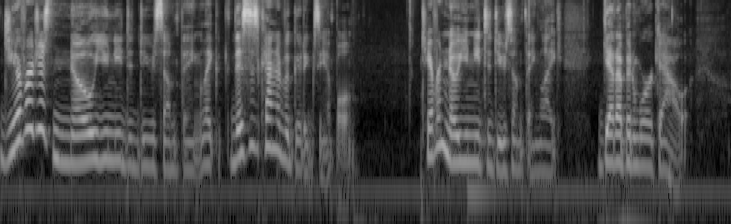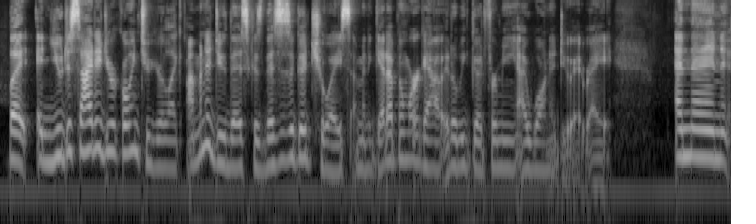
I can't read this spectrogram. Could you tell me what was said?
do you ever just know you need to do something? Like, this is kind of a good example. Do you ever know you need to do something like get up and work out? But, and you decided you're going to, you're like, I'm to do this because this is a good choice. I'm to get up and work out. It'll be good for me. I want to do it, right? And then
